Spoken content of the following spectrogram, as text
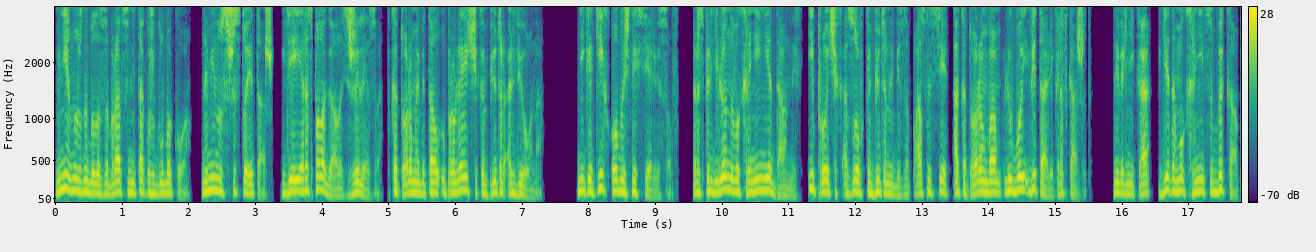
Мне нужно было забраться не так уж глубоко, на минус шестой этаж, где и располагалось железо, в котором обитал управляющий компьютер Альвиона. Никаких облачных сервисов, распределенного хранения данных и прочих азов компьютерной безопасности, о котором вам любой Виталик расскажет. Наверняка где-то мог храниться бэкап,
